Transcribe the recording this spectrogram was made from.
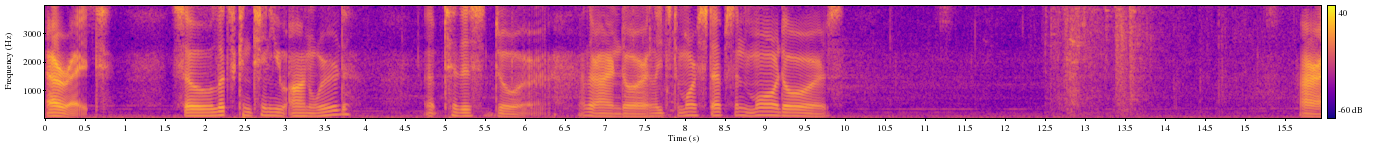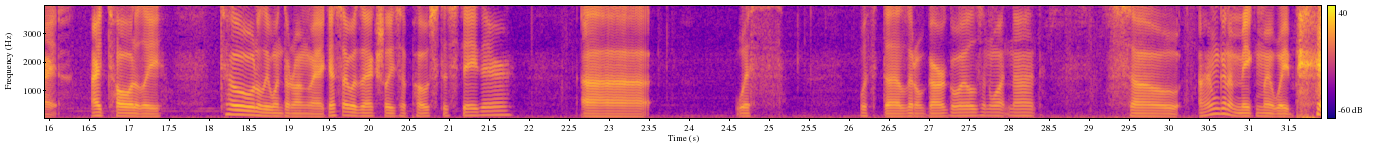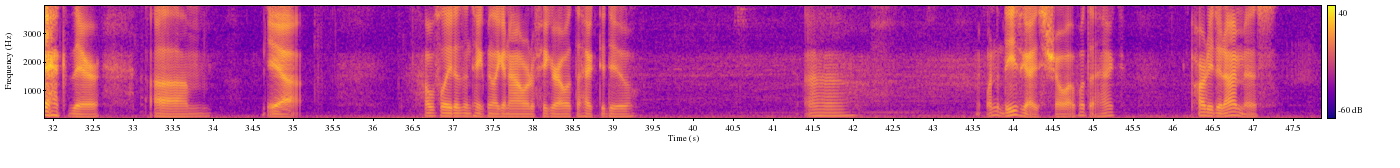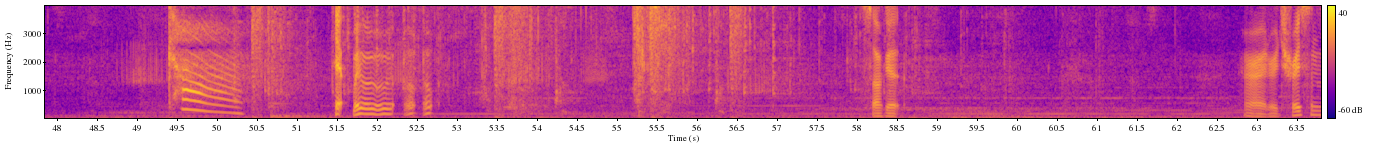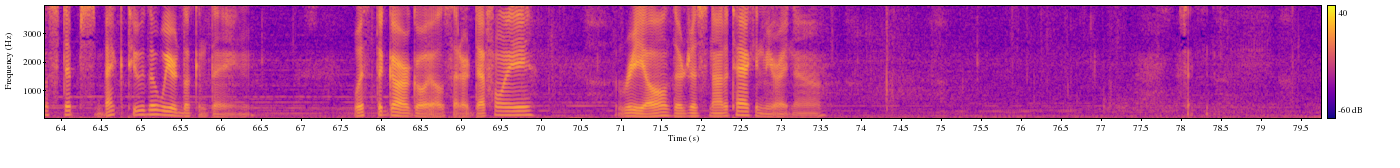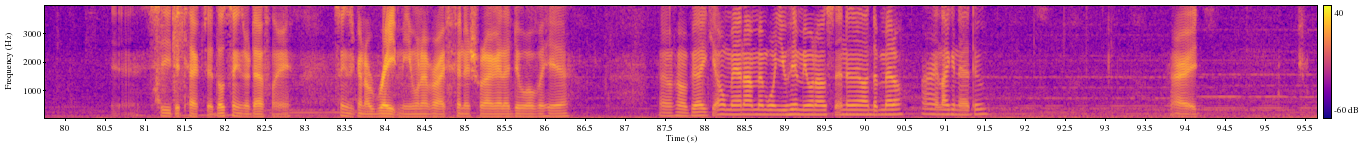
Alright. So let's continue onward up to this door. Another iron door leads to more steps and more doors. Alright. I totally, totally went the wrong way. I guess I was actually supposed to stay there. Uh, with, with the little gargoyles and whatnot. So, I'm gonna make my way back there. Um, yeah. Hopefully it doesn't take me like an hour to figure out what the heck to do. Uh, when did these guys show up? What the heck? Party did I miss? Ka! Yep, wait, wait, wait, wait, oh, oh. Suck it. Alright, retracing my steps back to the weird looking thing. With the gargoyles that are definitely real, they're just not attacking me right now. Yeah, see, detected. Those things are definitely... Those things are gonna rape me whenever I finish what I gotta do over here. They'll come be like, yo man, I remember when you hit me when I was sitting on uh, the metal. I ain't liking that, dude. Alright.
